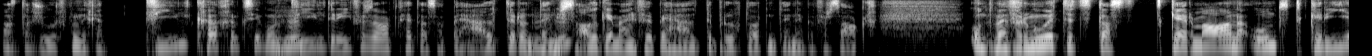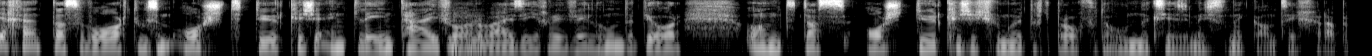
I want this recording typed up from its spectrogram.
Also das war ursprünglich ein Pfeilköcher, der Mhm. Pfeil drin versorgt hat, also ein Behälter. Und dann Mhm. ist es allgemein für Behälter gebraucht worden und dann eben für Sack. Und man vermutet, dass die Germanen und die Griechen das Wort aus dem Osttürkischen entlehnt haben, vor Mhm. weiß ich wie viel, hundert Jahren. Und das Osttürkisch ist vermutlich die Sprache der gewesen. Also man ist nicht ganz sicher, aber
